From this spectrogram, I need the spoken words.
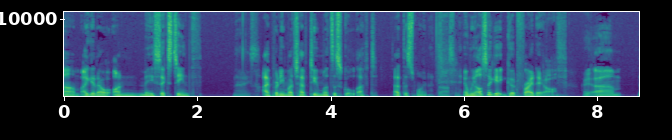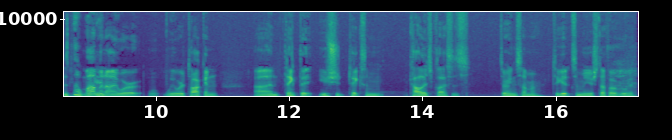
Um, I get out on May 16th. nice. I pretty much have two months of school left at this point. That's awesome. And we also get Good Friday off. Um, Isn't that Mom weird? and I were we were talking uh, and think that you should take some college classes during the summer to get some of your stuff over with.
